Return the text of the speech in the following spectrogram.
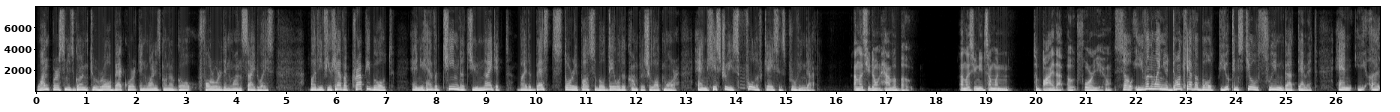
one person is going to row backward and one is going to go forward and one sideways. But if you have a crappy boat and you have a team that's united by the best story possible, they would accomplish a lot more. And history is full of cases proving that. Unless you don't have a boat, unless you need someone to buy that boat for you. So even when you don't have a boat, you can still swim, God damn it! And uh,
